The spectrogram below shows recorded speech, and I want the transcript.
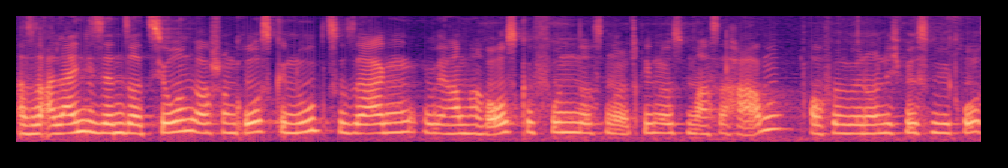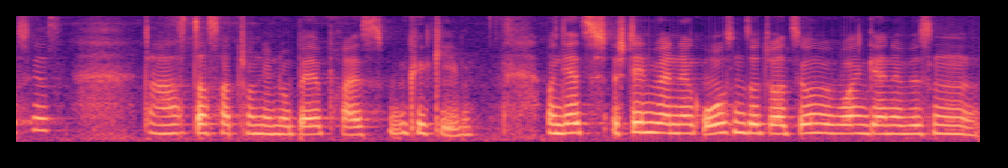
Also allein die Sensation war schon groß genug zu sagen, wir haben herausgefunden, dass Neutrinos Masse haben, auch wenn wir noch nicht wissen, wie groß sie ist. Das, das hat schon den Nobelpreis gegeben. Und jetzt stehen wir in der großen Situation, wir wollen gerne wissen,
